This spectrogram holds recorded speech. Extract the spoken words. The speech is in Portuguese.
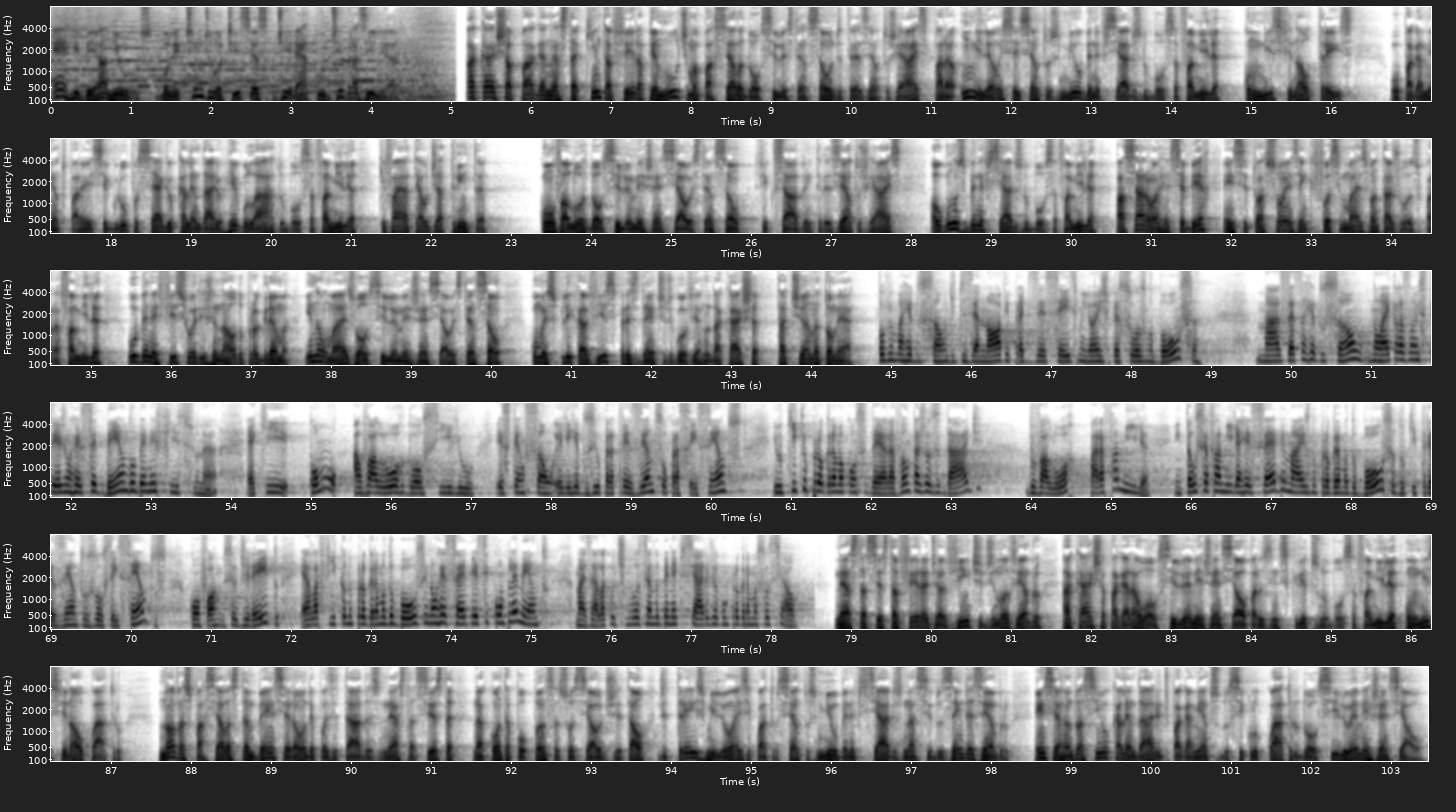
RBA News, Boletim de Notícias, direto de Brasília. A Caixa paga nesta quinta-feira a penúltima parcela do auxílio extensão de 300 reais para 1 milhão e 600 mil beneficiários do Bolsa Família com NIS Final 3. O pagamento para esse grupo segue o calendário regular do Bolsa Família, que vai até o dia 30. Com o valor do auxílio emergencial extensão fixado em 300 reais, alguns beneficiários do Bolsa Família passaram a receber, em situações em que fosse mais vantajoso para a família, o benefício original do programa e não mais o auxílio emergencial extensão, como explica a vice-presidente de governo da Caixa, Tatiana Tomé. Houve uma redução de 19 para 16 milhões de pessoas no Bolsa, mas essa redução não é que elas não estejam recebendo o benefício, né? É que como o valor do auxílio extensão ele reduziu para 300 ou para 600, e o que, que o programa considera a vantajosidade do valor para a família. Então, se a família recebe mais no programa do Bolsa do que 300 ou 600, conforme o seu direito, ela fica no programa do Bolsa e não recebe esse complemento, mas ela continua sendo beneficiária de algum programa social. Nesta sexta-feira, dia 20 de novembro, a Caixa pagará o auxílio emergencial para os inscritos no Bolsa Família com NIS Final 4. Novas parcelas também serão depositadas nesta sexta na conta Poupança Social Digital de 3 milhões e 400 mil beneficiários nascidos em dezembro, encerrando assim o calendário de pagamentos do ciclo 4 do auxílio emergencial.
